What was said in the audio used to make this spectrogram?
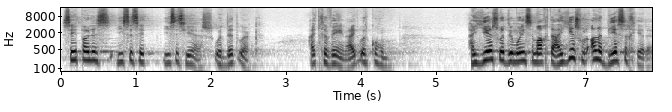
sê Paulus Jesus het Jesus heers oor dit ook. Hy het gewen, hy het oorkom. Hy heers oor demoniese magte, hy heers oor alle besighede.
